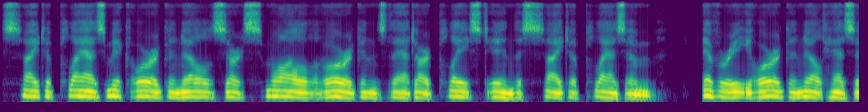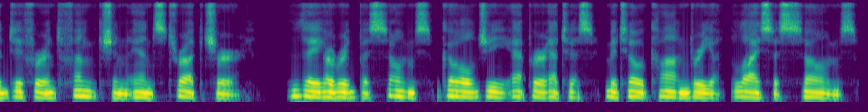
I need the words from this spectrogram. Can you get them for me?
Cytoplasmic organelles are small organs that are placed in the cytoplasm. Every organelle has a different function and structure. They are ribosomes, Golgi apparatus, mitochondria, lysosomes,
